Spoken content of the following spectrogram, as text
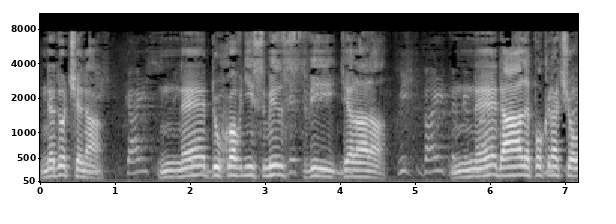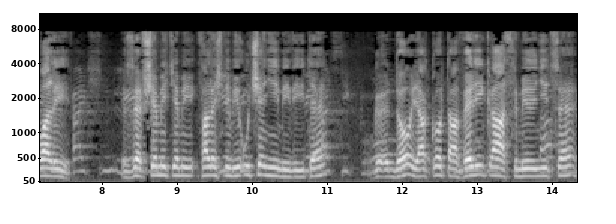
nedočená. Ne duchovní smilství dělala. Ne dále pokračovali se všemi těmi falešnými učeními, víte, kdo jako ta veliká smilnice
